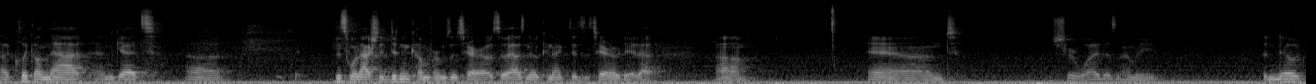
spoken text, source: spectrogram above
uh, click on that, and get uh, this one actually didn't come from Zotero, so it has no connected Zotero data. Um, and I'm sure why it doesn't have any, the note,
